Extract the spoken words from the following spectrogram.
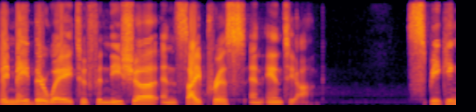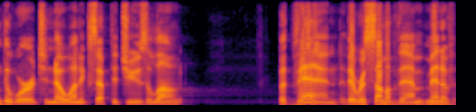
they made their way to Phoenicia and Cyprus and Antioch, speaking the word to no one except the Jews alone. But then there were some of them, men of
